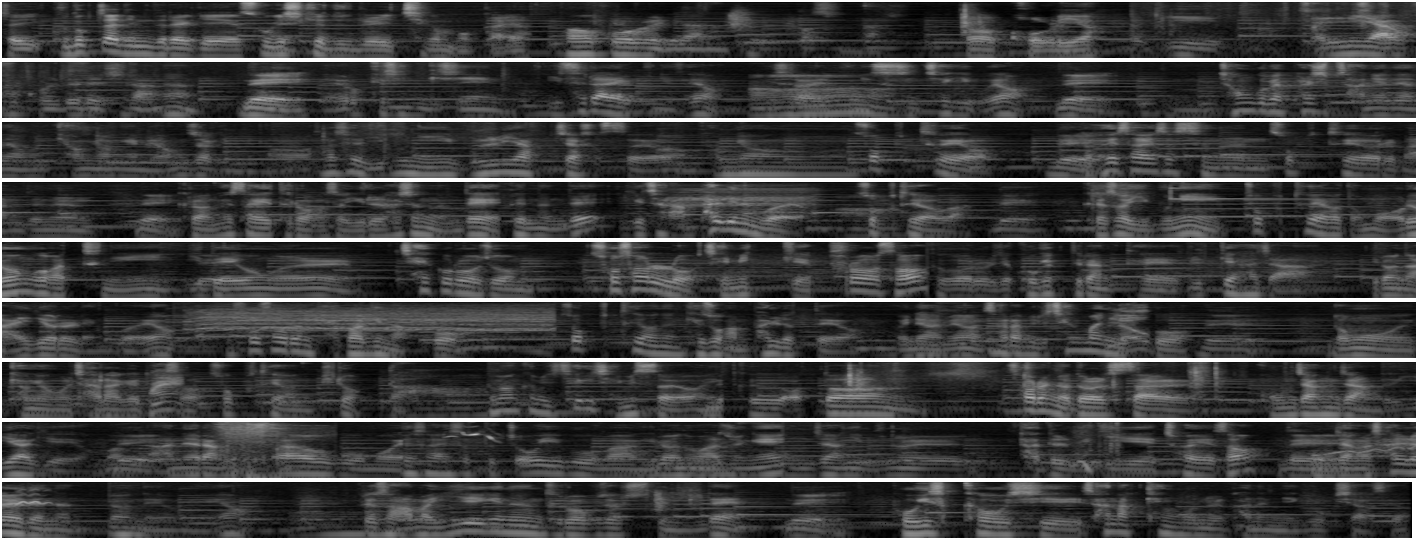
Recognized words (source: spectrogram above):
저희 구독자님들에게 소개시켜드릴 책은 뭘까요? 더 골이라는 책을 읽었습니다. 더 골이요. 이 엘리야후 골드렛이라는 네, 이렇게 생기신 이스라엘 분이세요. 아. 이스라엘 분이 쓰신 책이고요. 네, 음, 1984년에 나온 경영의 명작입니다. 어, 사실 이분이 물리학자셨어요. 경영 소프트웨어 네, 그러니까 회사에서 쓰는 소프트웨어를 만드는 네, 그런 회사에 들어가서 일을 하셨는데 그랬는데 이게 잘 안 팔리는 거예요. 아. 소프트웨어가. 네. 그래서 이분이 소프트웨어가 너무 어려운 것 같으니 이 네. 내용을 책으로 좀 소설로 재밌게 풀어서 그거를 이제 고객들한테 읽게 하자 이런 아이디어를 낸 거예요. 소설은 대박이 났고 소프트웨어는 계속 안 팔렸대요. 왜냐하면 사람들이 책만 읽고 네. 너무 경영을 잘하게 돼서 소프트웨어는 필요 없다. 아, 그만큼 이 책이 재밌어요. 그 어떤 38살 공장장 그 이야기예요. 막 네. 아내랑 싸우고 뭐 회사에서 또 쪼이고 막 이런 음. 와중에 공장이 문을 닫을 위기에 처해서 네. 공장을 살려야 되는 그런 내용이에요. 그래서 아마 이 얘기는 들어보실 수도 있는데 네. 보이스카웃이 산악행군을 가는 얘기 혹시 아세요?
